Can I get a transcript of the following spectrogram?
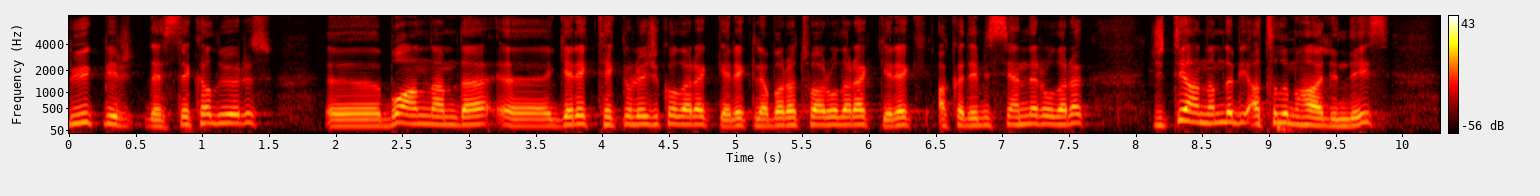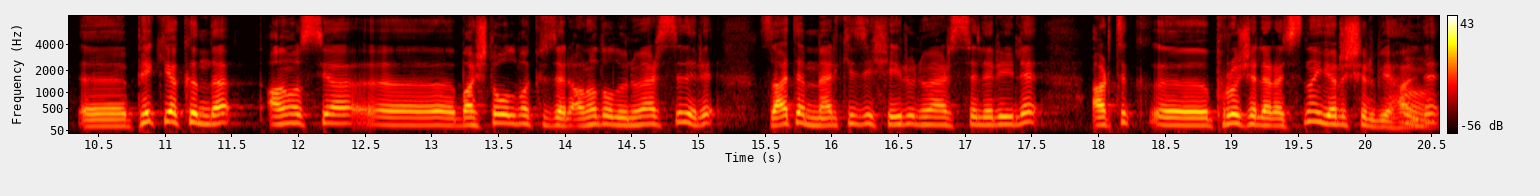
büyük bir destek alıyoruz. Ee, bu anlamda e, gerek teknolojik olarak, gerek laboratuvar olarak, gerek akademisyenler olarak ciddi anlamda bir atılım halindeyiz. Ee, pek yakında Amasya e, başta olmak üzere Anadolu üniversiteleri zaten merkezi şehir üniversiteleriyle artık e, projeler açısından yarışır bir halde.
